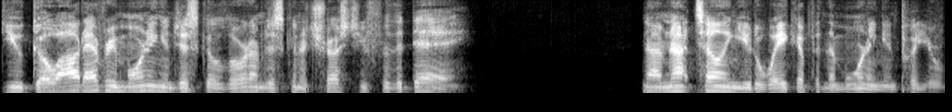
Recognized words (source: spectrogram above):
Do you go out every morning and just go, Lord, I'm just going to trust you for the day? Now, I'm not telling you to wake up in the morning and put your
